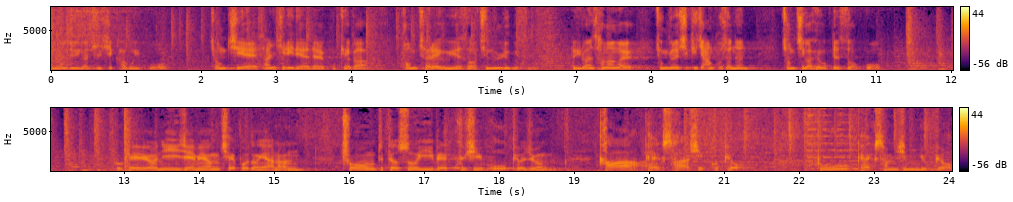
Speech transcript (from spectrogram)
민주주의가 질식하고 있고 정치의 산실이 돼야 될 국회가 검찰에 의해서 짓눌리고 있습니다. 또 이러한 상황을 종결시키지 않고서는 정치가 회복될 수 없고 국회의원 이재명 체포동의안은 총 득표수 295표 중 가 149표, 부 136표,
